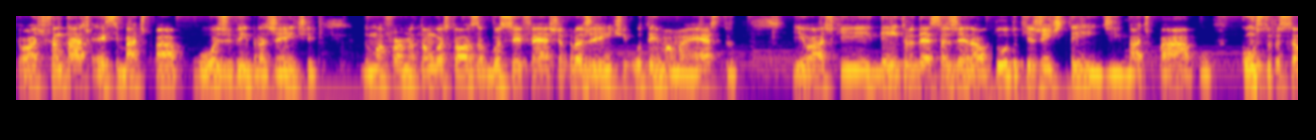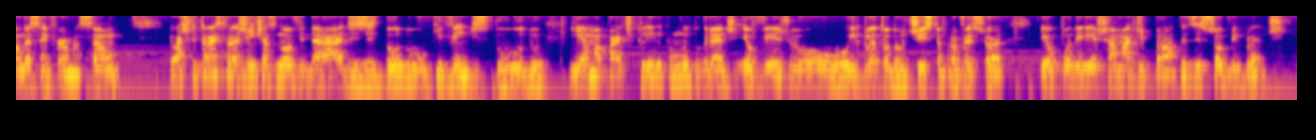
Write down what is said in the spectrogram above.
Eu acho fantástico. Esse bate-papo hoje vem para gente de uma forma tão gostosa. Você fecha para gente o tema maestro e eu acho que dentro dessa geral, tudo que a gente tem de bate-papo, construção dessa informação, eu acho que traz para gente as novidades e tudo o que vem de estudo, e é uma parte clínica muito grande. Eu vejo o implantodontista, professor, eu poderia chamar de prótese sobre implante.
